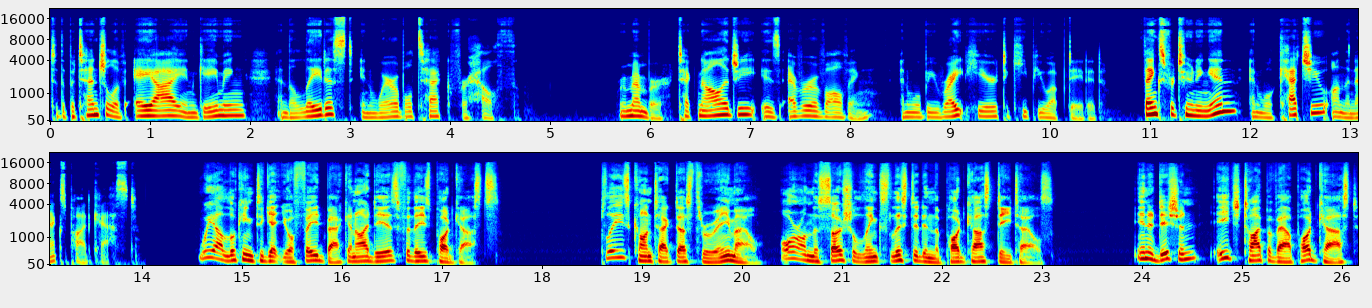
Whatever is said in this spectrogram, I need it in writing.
to the potential of AI in gaming and the latest in wearable tech for health. Remember, technology is ever evolving, and we'll be right here to keep you updated. Thanks for tuning in, and we'll catch you on the next podcast. We are looking to get your feedback and ideas for these podcasts. Please contact us through email or on the social links listed in the podcast details. In addition, each type of our podcast,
